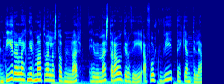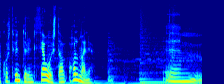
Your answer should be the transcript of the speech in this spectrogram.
En dýralæknir matvælastofnunar hefur mestar áhugjur á því að fólk vit ekki andilega hvort hundurinn þjáist af hólmænu. Um,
